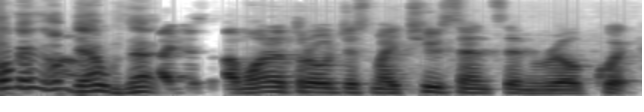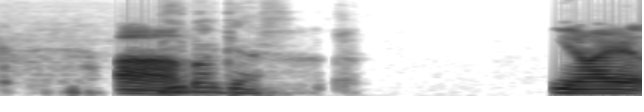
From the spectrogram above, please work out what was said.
Okay, I'm down with that. I just I want to throw just my two cents in real quick. Be Um, my guest. you know, I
